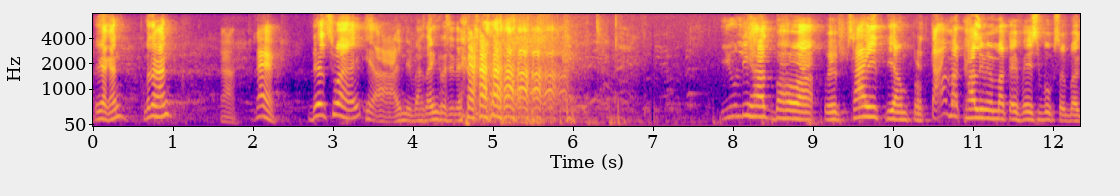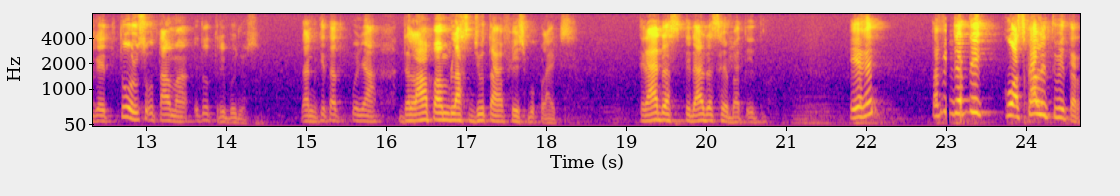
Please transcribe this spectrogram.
Iya kan? Betul kan? Nah, oke. Okay. That's why, ya ini bahasa Inggris ini. you lihat bahwa website yang pertama kali memakai Facebook sebagai tools utama itu Tribunnews. Dan kita punya 18 juta Facebook likes. Tidak ada tidak ada sehebat itu. Iya kan? Tapi detik kuat sekali Twitter.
